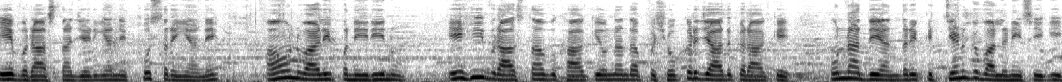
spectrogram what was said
ਇਹ ਵਿਰਾਸਤਾਂ ਜਿਹੜੀਆਂ ਨੇ ਖੁੱਸ ਰਹੀਆਂ ਨੇ, ਆਉਣ ਵਾਲੀ ਪਨੀਰੀ ਨੂੰ ਇਹੀ ਵਿਰਾਸਤਾਂ ਵਿਖਾ ਕੇ ਉਹਨਾਂ ਦਾ ਪਿਛੋਕੜ ਯਾਦ ਕਰਾ ਕੇ ਉਹਨਾਂ ਦੇ ਅੰਦਰ ਇੱਕ ਚਿਣਗ ਬਾਲਣੀ ਸੀਗੀ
